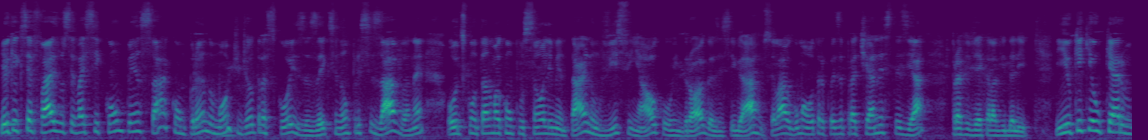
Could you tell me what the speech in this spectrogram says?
E o que, que você faz? Você vai se compensar comprando um monte de outras coisas aí que você não precisava, né? Ou descontar numa compulsão alimentar, num vício em álcool, em drogas, em cigarro, sei lá, alguma outra coisa para te anestesiar para viver aquela vida ali. E o que, que eu quero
